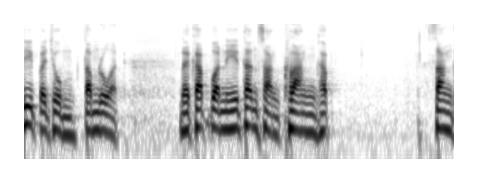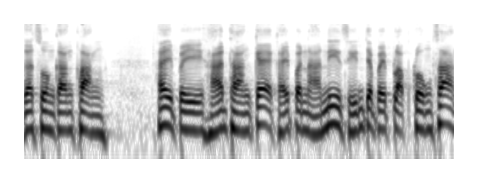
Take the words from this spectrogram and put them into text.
ที่ประชุมตำรวจนะครับ วันนี้ท่านสั่งคลังครับ สั่งกระทรวงการคลัง ให้ไปหาทางแก้ไขปัญหาหนี้สินจะไปปรับโครงสร้าง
